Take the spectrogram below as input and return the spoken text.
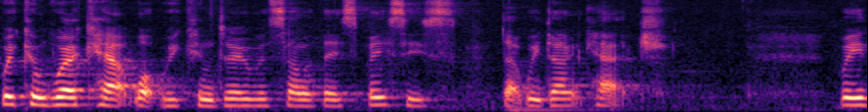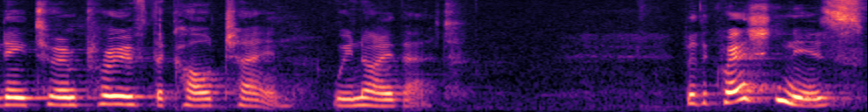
we can work out what we can do with some of these species that we don't catch. We need to improve the cold chain. We know that. But the question is,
